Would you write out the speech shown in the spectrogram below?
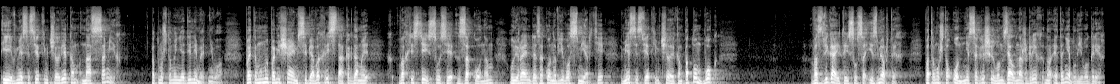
и вместе с ветхим человеком нас самих – потому что мы неотделимы от Него. Поэтому мы помещаем себя во Христа, когда мы во Христе Иисусе законом, умираем для закона в Его смерти вместе с ветхим человеком. Потом Бог воздвигает Иисуса из мертвых, потому что Он не согрешил, Он взял наш грех, но это не был Его грех.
